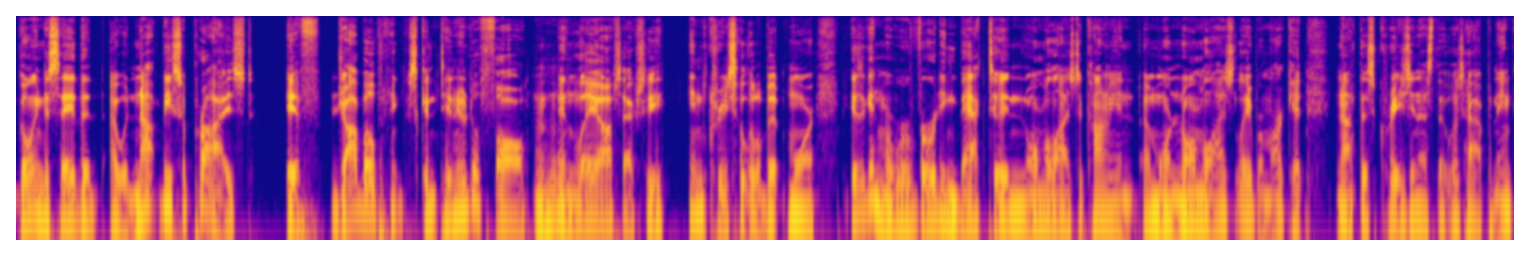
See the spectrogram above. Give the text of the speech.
going to say that I would not be surprised if job openings continue to fall mm-hmm. and layoffs actually increase a little bit more because again we're reverting back to a normalized economy and a more normalized labor market not this craziness that was happening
